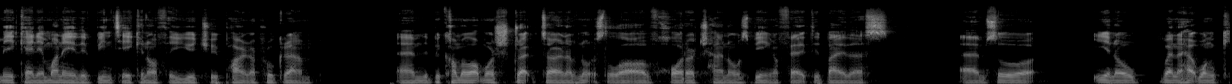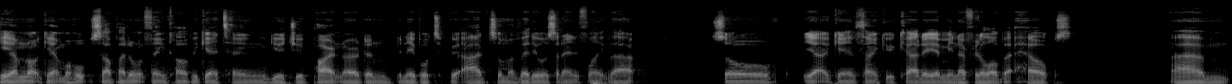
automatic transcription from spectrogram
make any money. They've been taken off the YouTube partner program. Um, they've become a lot more stricter, and I've noticed a lot of horror channels being affected by this. Um, so, you know, when I hit 1k, I'm not getting my hopes up. I don't think I'll be getting YouTube partnered and being able to put ads on my videos or anything like that. So, yeah, again, thank you, Carrie. I mean, every little bit helps. Um,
